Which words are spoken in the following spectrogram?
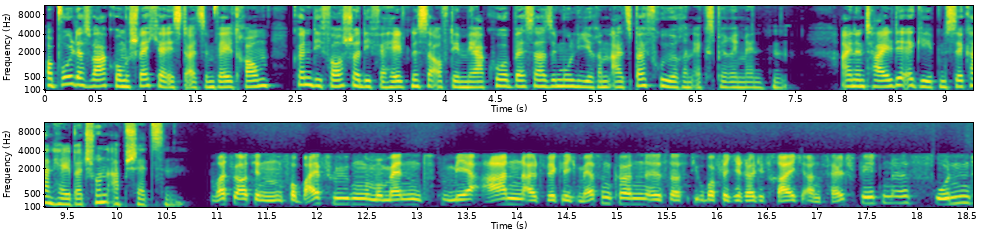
Obwohl das Vakuum schwächer ist als im Weltraum, können die Forscher die Verhältnisse auf dem Merkur besser simulieren als bei früheren Experimenten. Einen Teil der Ergebnisse kann Helbert schon abschätzen. Was wir aus den Vorbeiflügen im Moment mehr ahnen als wirklich messen können, ist, dass die Oberfläche relativ reich an Feldspäten ist und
